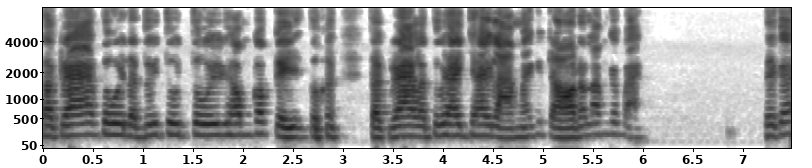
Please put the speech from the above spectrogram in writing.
Thật ra tôi là tôi tôi tôi không có kỳ tôi thật ra là tôi hay hay làm mấy cái trò đó lắm các bạn. Thiệt á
